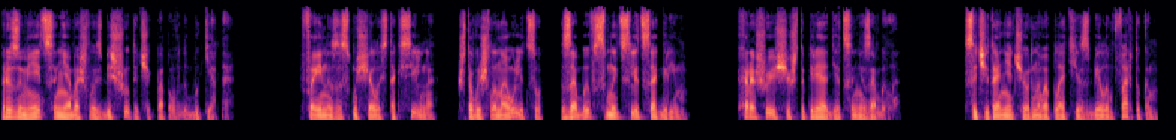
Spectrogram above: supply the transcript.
Разумеется, не обошлось без шуточек по поводу букета. Фейна засмущалась так сильно, что вышла на улицу, забыв смыть с лица грим. Хорошо еще, что переодеться не забыла. Сочетание черного платья с белым фартуком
